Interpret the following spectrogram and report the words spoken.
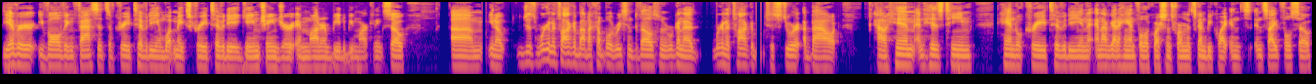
the ever evolving facets of creativity and what makes creativity a game changer in modern B2B marketing. So um, you know, just we're going to talk about a couple of recent developments. We're going to we're going to talk to Stuart about how him and his team handle creativity, and and I've got a handful of questions for him. It's going to be quite ins- insightful. So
